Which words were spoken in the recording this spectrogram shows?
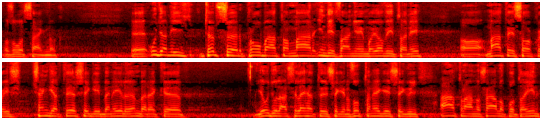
az országnak. Ugyanígy többször próbáltam már indítványaimba javítani a Máté Szalka és Csenger térségében élő emberek gyógyulási lehetőségén, az ottan egészségügy általános állapotain.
